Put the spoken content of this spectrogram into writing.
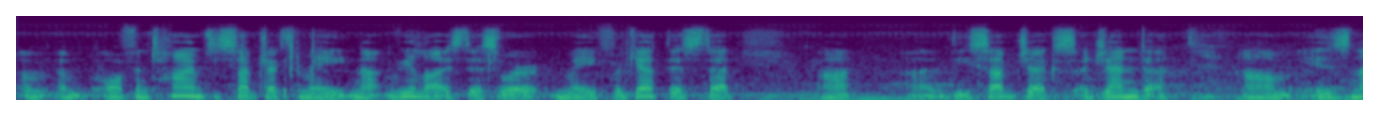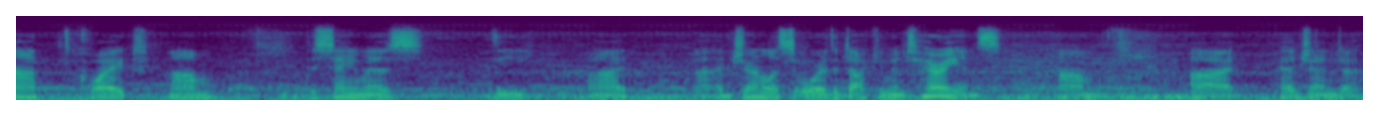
um, um, oftentimes the subject may not realize this or may forget this that uh, uh, the subject's agenda um, is not quite um, the same as the uh, uh, journalist or the documentarian's um, uh, agenda,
